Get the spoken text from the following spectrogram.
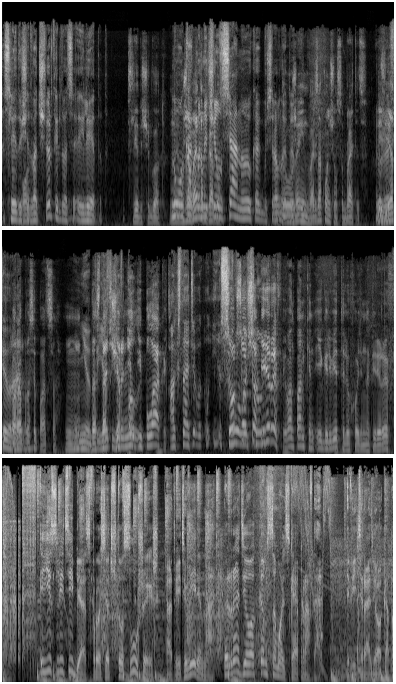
Следующий, Он... 24 или 20, или этот? Следующий год. Ну, ну уже как бы начался, году. но как бы все равно. Да это... уже январь закончился, братец. Привет, пора просыпаться. Угу. Нет, Достать я, чернил я впал... и плакать. А, кстати, вот, все, все, все, ну... перерыв. Иван Панкин, Игорь Виттель, уходим на перерыв. Если тебя спросят, что слушаешь, ответь уверенно. Радио «Комсомольская правда». Ведь Радио КП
